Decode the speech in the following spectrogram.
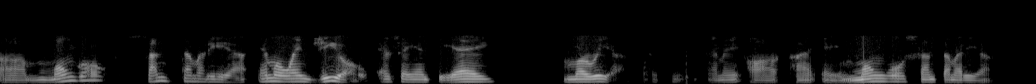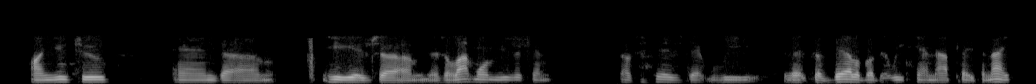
Um, Mongo Santamaria, M-O-N-G-O, S-A-N-T-A, Maria, M-A-R-I-A, Mongo Santamaria on YouTube. And um, he is, um, there's a lot more music than of his that we that's available that we cannot play tonight.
